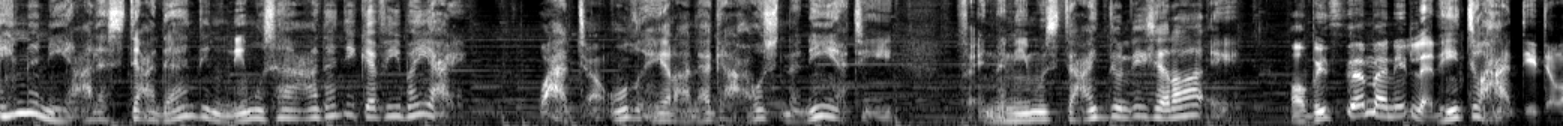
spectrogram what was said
إنني على استعداد لمساعدتك في بيعه وحتى أظهر لك حسن نيتي فإنني مستعد لشرائه وبالثمن الذي تحدده.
